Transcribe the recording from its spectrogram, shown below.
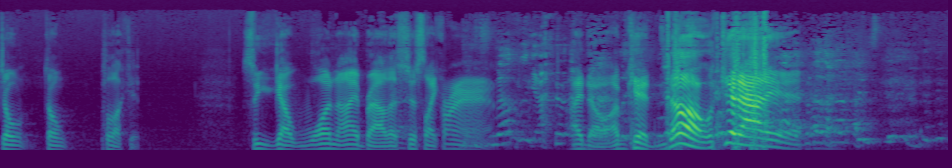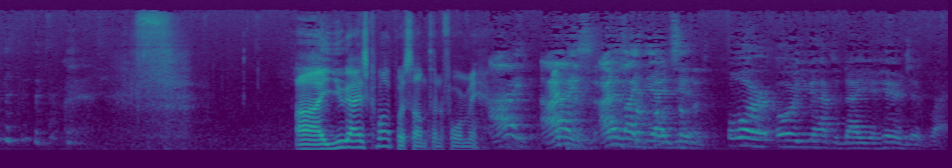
don't don't pluck it. So you got one eyebrow that's just like. I know. I'm kidding. No, get out of here. Uh, you guys come up with something for me. I I I, just- I, I just like the idea. something. Or or you have to dye your hair jet black.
